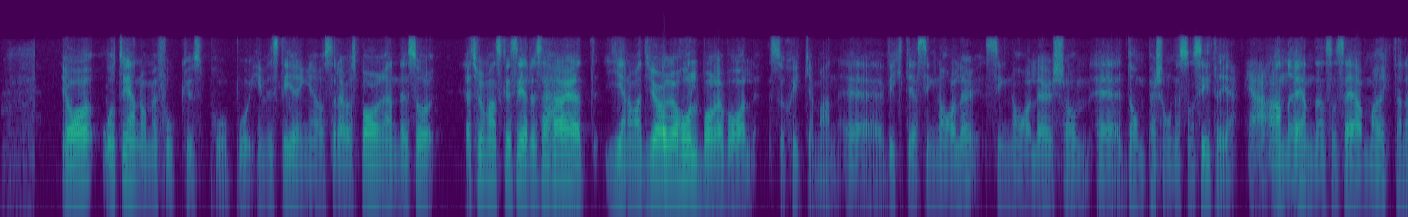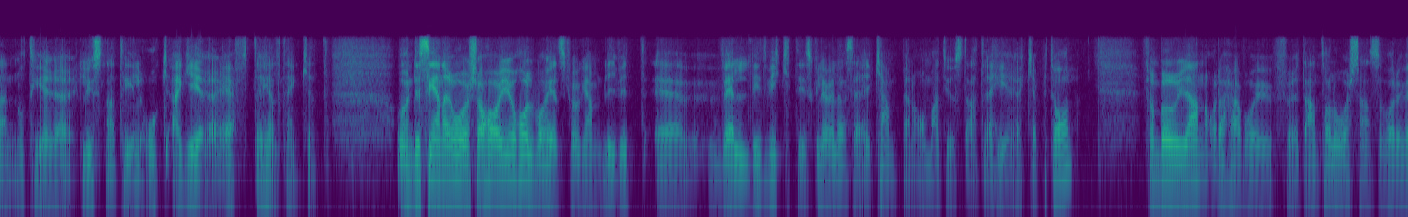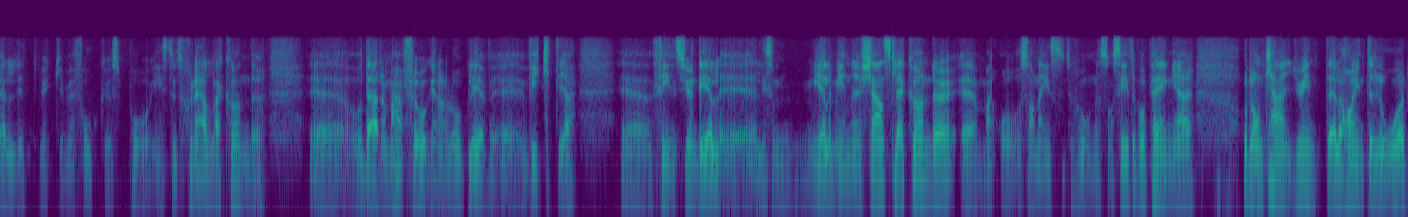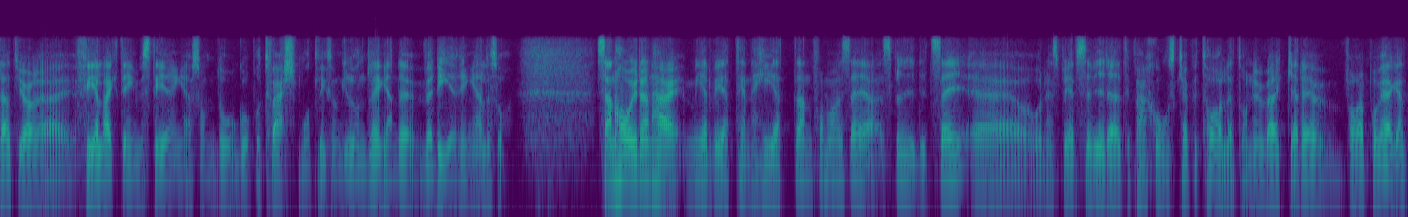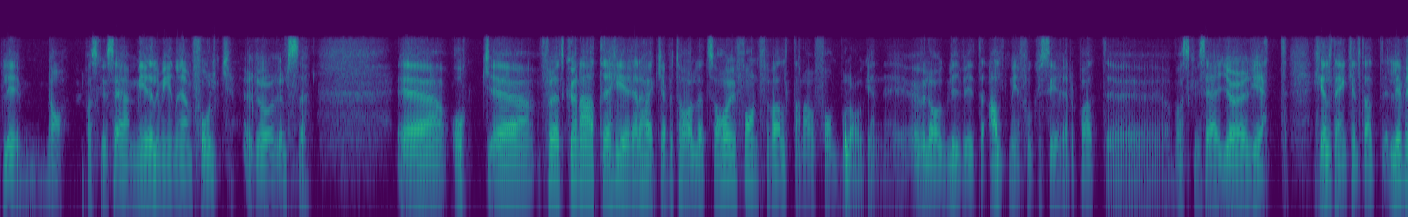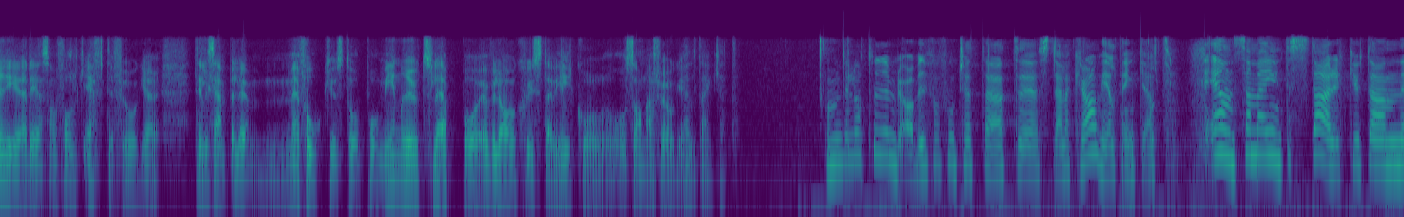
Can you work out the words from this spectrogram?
Ja, återigen med fokus på, på investeringar och, så där och sparande så jag tror man ska se det så här att genom att göra hållbara val så skickar man eh, viktiga signaler, signaler som eh, de personer som sitter i andra änden så att säga, marknaden noterar, lyssnar till och agerar efter helt enkelt. Under senare år så har ju hållbarhetsfrågan blivit eh, väldigt viktig skulle jag vilja säga i kampen om att just attrahera kapital från början och det här var ju för ett antal år sedan så var det väldigt mycket med fokus på institutionella kunder eh, och där de här frågorna då blev eh, viktiga. Det finns ju en del liksom mer eller mindre känsliga kunder och sådana institutioner som sitter på pengar och de kan ju inte eller har inte råd att göra felaktiga investeringar som då går på tvärs mot liksom grundläggande värderingar eller så. Sen har ju den här medvetenheten får man väl säga spridit sig eh, och den spred sig vidare till pensionskapitalet och nu verkar det vara på väg att bli, ja, vad ska jag säga, mer eller mindre en folkrörelse. Eh, och eh, för att kunna attrahera det här kapitalet så har ju fondförvaltarna och fondbolagen överlag blivit allt mer fokuserade på att vad ska vi säga, göra rätt, helt enkelt att leverera det som folk efterfrågar. Till exempel med fokus då på mindre utsläpp och överlag schyssta villkor och sådana frågor helt enkelt. Ja, men det låter ju bra. Vi får fortsätta att ställa krav helt enkelt. Ensam är ju inte stark utan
